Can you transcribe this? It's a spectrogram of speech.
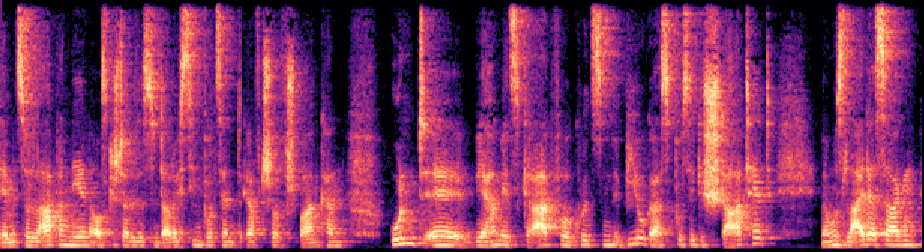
der mit Solarpanelen ausgestattet ist und dadurch 7% Kraftstoff sparen kann. Und äh, wir haben jetzt gerade vor kurzem Biogasbusse gestartet. Man muss leider sagen,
